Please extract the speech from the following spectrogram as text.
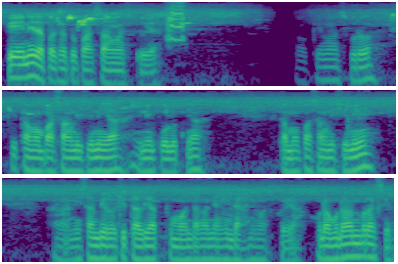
Oke, ini dapat satu pasang, Mas Bro ya. Oke, Mas Bro. Kita mau pasang di sini ya. Ini pulutnya. Kita mau pasang di sini. Nah, ini sambil kita lihat pemandangan yang indah nih, Mas Bro ya. Mudah-mudahan berhasil.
